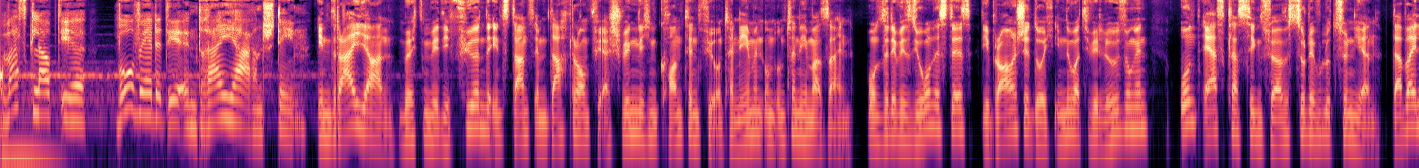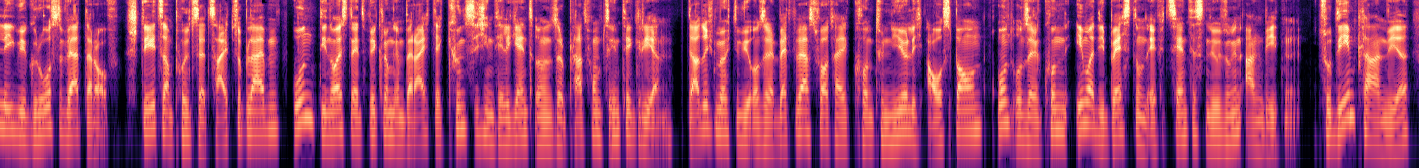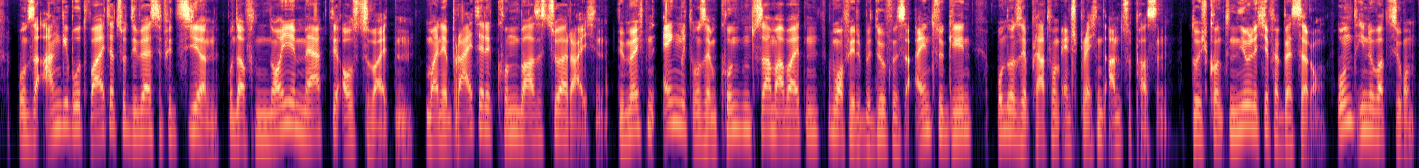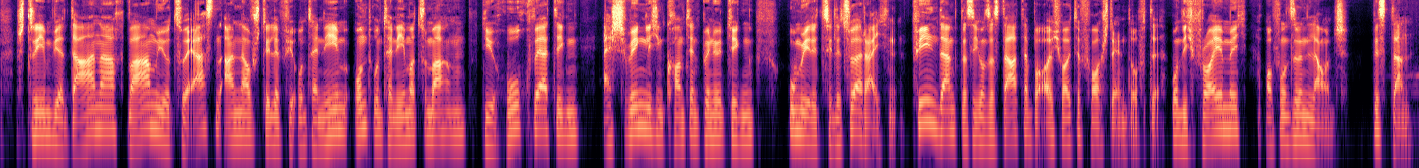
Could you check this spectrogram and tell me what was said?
Was glaubt ihr, wo werdet ihr in drei Jahren stehen? In drei Jahren möchten wir die führende Instanz im Dachraum für erschwinglichen Content für Unternehmen und Unternehmer sein. Unsere Vision ist es, die Branche durch innovative Lösungen und erstklassigen Service zu revolutionieren. Dabei legen wir großen Wert darauf, stets am Puls der Zeit zu bleiben und die neuesten Entwicklungen im Bereich der künstlichen Intelligenz in unsere Plattform zu integrieren. Dadurch möchten wir unseren Wettbewerbsvorteil kontinuierlich ausbauen und unseren Kunden immer die besten und effizientesten Lösungen anbieten. Zudem planen wir, unser Angebot weiter zu diversifizieren und auf neue Märkte auszuweiten, um eine breitere Kundenbasis zu erreichen. Wir möchten eng mit unserem Kunden zusammenarbeiten, um auf ihre Bedürfnisse einzugehen und unsere Plattform entsprechend anzupassen. Durch kontinuierliche Verbesserung und Innovation streben wir danach, Warmio zur ersten Anlaufstelle für Unternehmen und Unternehmer zu machen, die hochwertigen, erschwinglichen Content benötigen, um ihre Ziele zu erreichen. Vielen Dank, dass ich unser Startup bei euch heute vorstellen durfte und ich freue mich auf unseren Launch. Bis dann.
